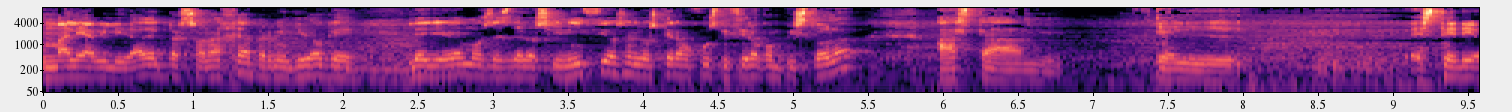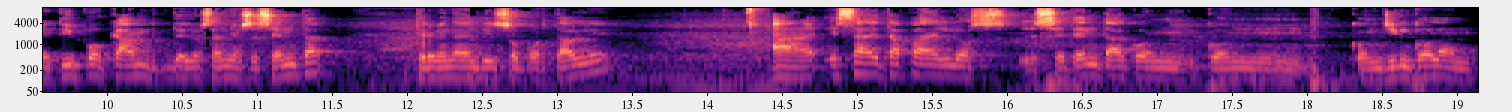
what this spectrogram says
maleabilidad del personaje ha permitido que le llevemos desde los inicios en los que era un justiciero con pistola hasta mm, el estereotipo camp de los años 60, tremendamente insoportable, a esa etapa en los 70 con, con, con Jim Collan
